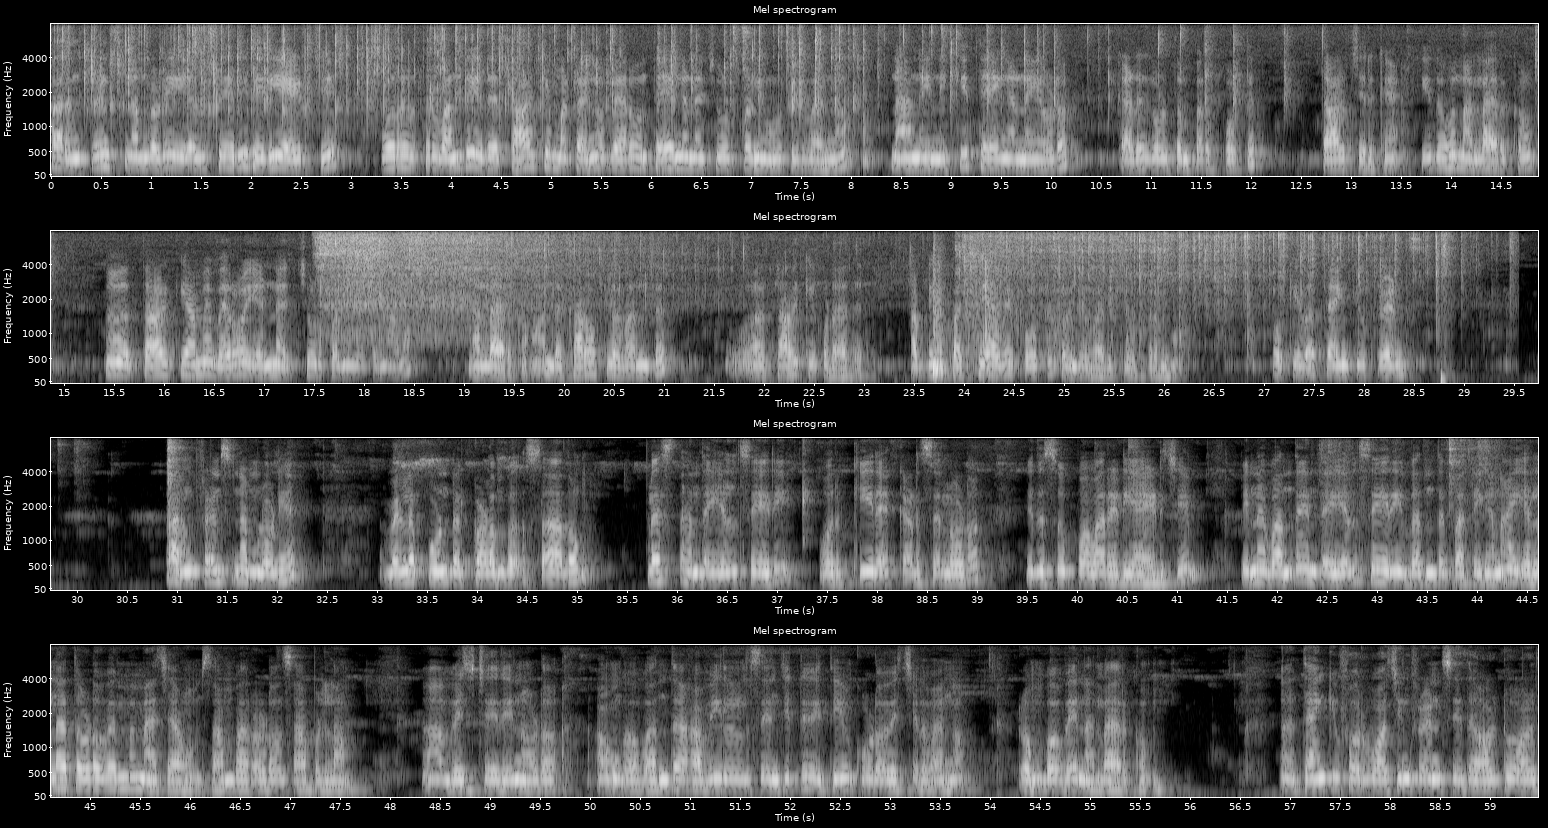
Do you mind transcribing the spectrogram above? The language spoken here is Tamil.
பாருங்கள் ஃப்ரெண்ட்ஸ் நம்மளுடைய எல்சேரி ரெடி ஆகிடுச்சு ஒரு ஒருத்தர் வந்து இதை தாளிக்க மாட்டாங்க. வெறும் தேங்காய் சூடு பண்ணி ஊற்றிடுவாங்க நான் இன்றைக்கி தேங்காயோட கடுகு உளுத்தம் பருப்பு போட்டு தாளிச்சிருக்கேன். இதுவும் நல்லா இருக்கும். தாளிக்காமல் வெறும் எண்ணெய் சூடு பண்ணி ஊற்றினாலும் நல்லா இருக்கும். அந்த கருவேப்பிலை வந்து தாளிக்கக்கூடாது அப்படியே பச்சையாகவே போட்டு கொஞ்சம் வதக்கி விட்டுறணும். ஓகேவா? தேங்க்யூ ஃப்ரெண்ட்ஸ் பாருங்க ஃப்ரெண்ட்ஸ் நம்மளுடைய வெள்ளைப்பூண்டு குழம்பு சாதம் ப்ளஸ் அந்த எல் சேரி ஒரு கீரை கடைசலோட இது சூப்பராக ரெடி ஆகிடுச்சி பின்ன வந்து இந்த எல் சேரி வந்து பார்த்திங்கன்னா எல்லாத்தோடவுமே மேட்ச் ஆகும். சாம்பாரோடும் சாப்பிட்லாம். வெஜிடேரியனோட அவங்க வந்து அவியல் செஞ்சுட்டு இதையும் கூட வச்சிடுவாங்க. ரொம்பவே நல்லாயிருக்கும் தேங்க்யூ ஃபார் வாட்சிங் ஃப்ரெண்ட்ஸ் இது ஆல் டு ஆல்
